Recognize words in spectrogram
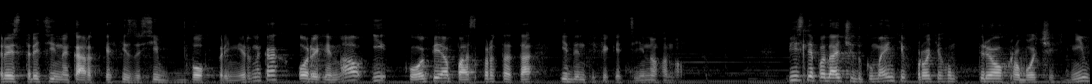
реєстраційна картка фізосіб в двох примірниках, оригінал і копія паспорта та ідентифікаційного номера. Після подачі документів протягом трьох робочих днів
